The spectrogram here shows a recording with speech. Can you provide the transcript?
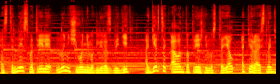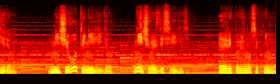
Остальные смотрели, но ничего не могли разглядеть, а герцог Аван по-прежнему стоял, опираясь на дерево. «Ничего ты не видел. Нечего здесь видеть». Эрик повернулся к нему.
